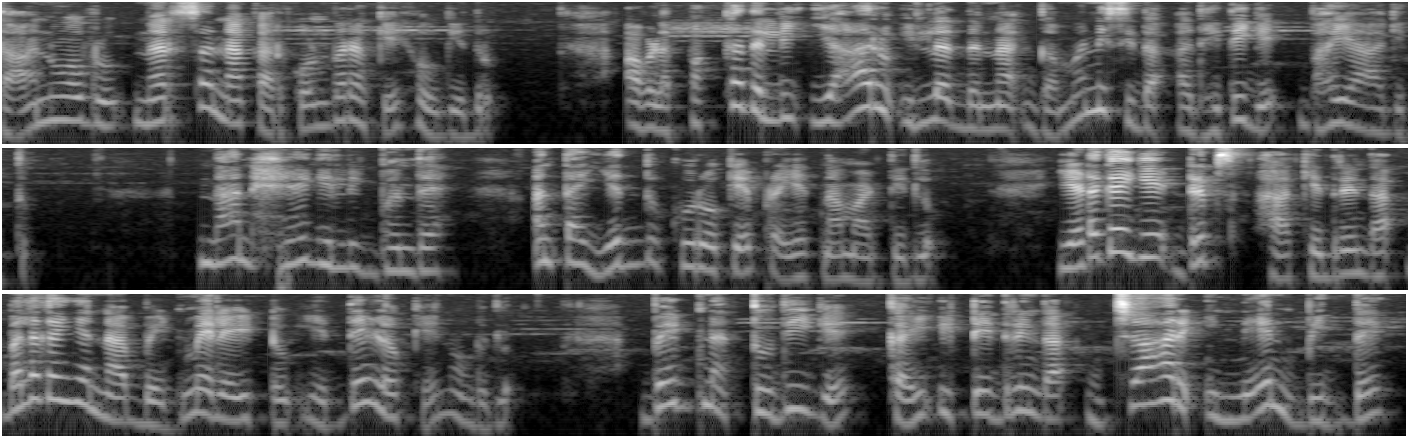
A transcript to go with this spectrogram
ದಾನು ಅವರು ನರ್ಸನ್ನು ಕರ್ಕೊಂಡು ಬರೋಕ್ಕೆ ಹೋಗಿದ್ರು. ಅವಳ ಪಕ್ಕದಲ್ಲಿ ಯಾರು ಇಲ್ಲದನ್ನು ಗಮನಿಸಿದ ಅತಿಥಿಗೆ ಭಯ ಆಗಿತ್ತು. ನಾನು ಹೇಗೆ ಇಲ್ಲಿಗೆ ಬಂದೆ? ಅಂತ ಎದ್ದು ಕೂರೋಕೆ ಪ್ರಯತ್ನ ಮಾಡ್ತಿದ್ಲು. ಎಡಗೈಗೆ ಡ್ರಿಪ್ಸ್ ಹಾಕಿದ್ರಿಂದ ಬಲಗೈಯನ್ನು ಬೆಡ್ ಮೇಲೆ ಇಟ್ಟು ಎದ್ದೇಳೋಕೆ ನೋಡಿದ್ಲು. ಬೆಡ್ನ ತುದಿಗೆ ಕೈ ಇಟ್ಟಿದ್ರಿಂದ, ಜಾರಿ ಇನ್ನೇನು ಬಿದ್ದೆ?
